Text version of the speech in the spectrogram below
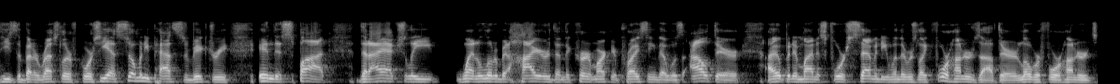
he's the better wrestler, of course. He has so many paths to victory in this spot that I actually went a little bit higher than the current market pricing that was out there. I opened at minus 470 when there was like 400s out there, lower 400s.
